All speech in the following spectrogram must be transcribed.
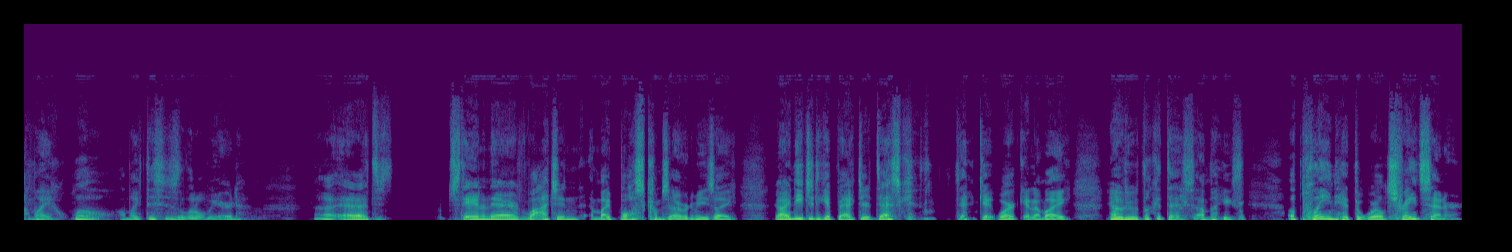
I'm like, whoa. I'm like, this is a little weird. Uh, and I just standing there watching, and my boss comes over to me. He's like, I need you to get back to your desk, get working. I'm like, yo, dude, look at this. I'm like, a plane hit the World Trade Center.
